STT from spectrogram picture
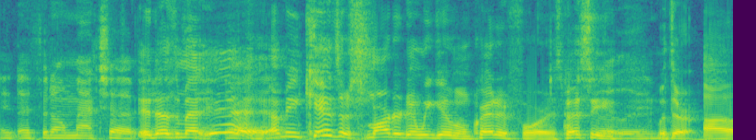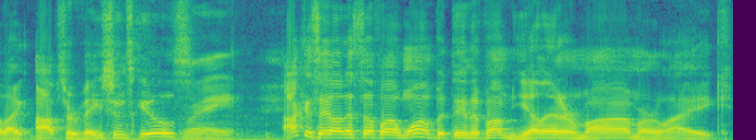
If it don't match up, It doesn't matter. Yeah, I mean, kids are smarter than we give them credit for, especially Absolutely. with their uh, like observation skills. Right. I can say all that stuff I want, but then if I'm yelling at her mom or like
